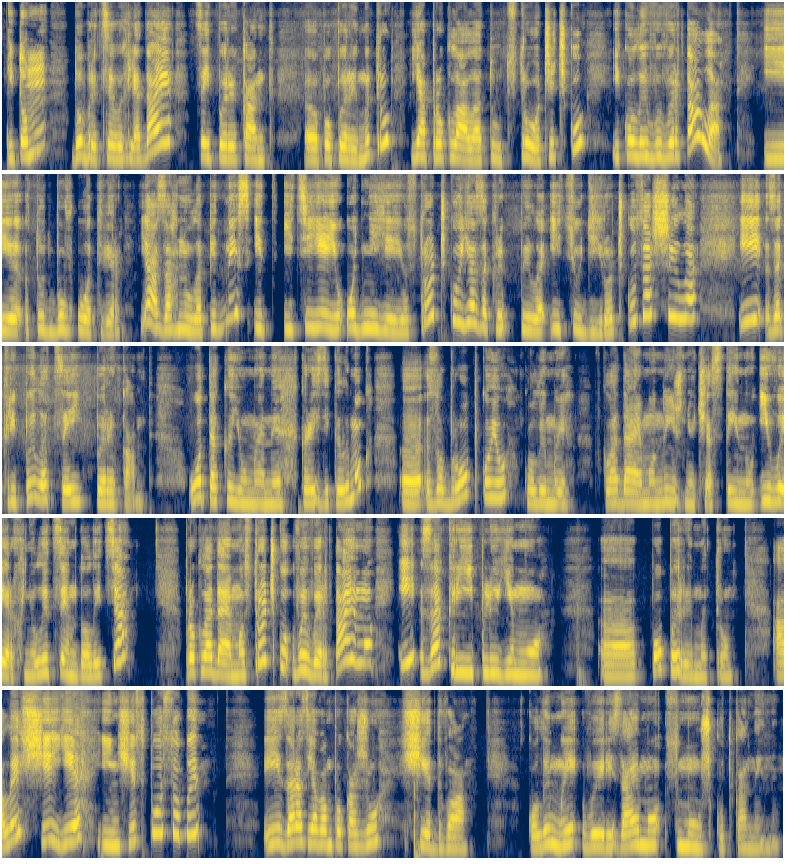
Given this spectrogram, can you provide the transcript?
І тому добре це виглядає, цей перекант е, по периметру. Я проклала тут строчечку, і коли вивертала, і тут був отвір, я загнула під низ, і, і цією однією строчкою я закріпила і цю дірочку зашила, і закріпила цей перекант. Отакий у мене крейзі килимок е, з обробкою, коли ми вкладаємо нижню частину і верхню лицем до лиця, прокладаємо строчку, вивертаємо і закріплюємо е, по периметру. Але ще є інші способи. І зараз я вам покажу ще два, коли ми вирізаємо смужку тканини.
